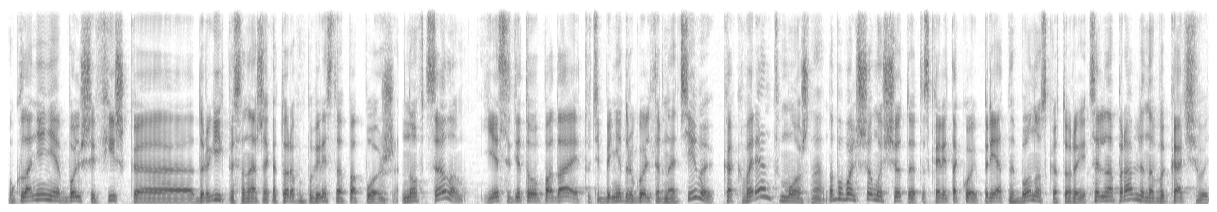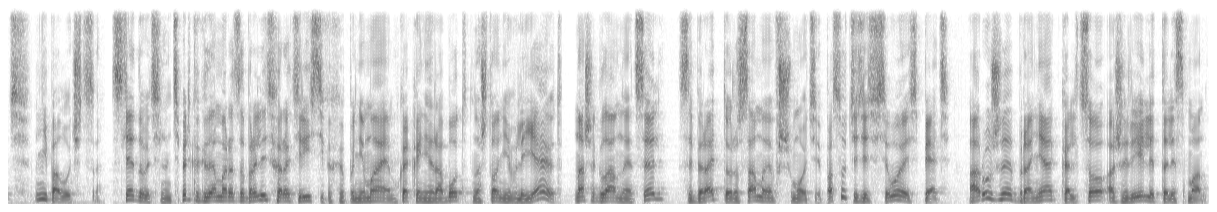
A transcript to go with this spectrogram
Уклонение больше фишка других персонажей, о которых мы поговорим с тобой попозже. Но в целом, если где-то выпадает, у тебя нет другой альтернативы, как вариант можно, но по большому счету это скорее такой приятный бонус, который целенаправленно выкачивать не получится. Следовательно, теперь, когда мы разобрались в характеристиках и понимаем, как они работают, на что они влияют, наша главная цель — собирать то же самое в шмоте. По сути, здесь всего есть 5. Оружие, броня, кольцо, ожерелье, талисман.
